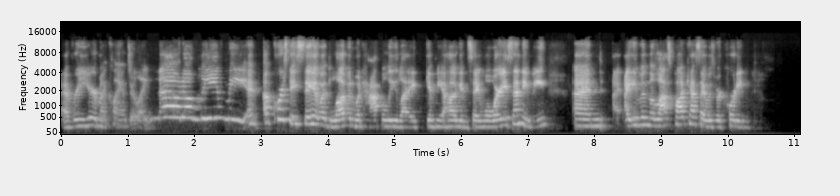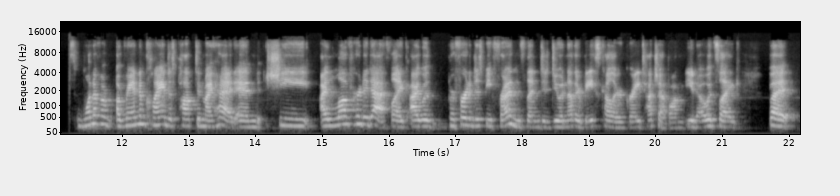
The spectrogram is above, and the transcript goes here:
every year my clients are like, no, don't leave me. And of course they say it with love and would happily like give me a hug and say, well, where are you sending me? And I, I even the last podcast I was recording, one of a, a, random client just popped in my head and she i love her to death. Like i would prefer to just be friends than to do another base color gray touch up on you know it's like but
